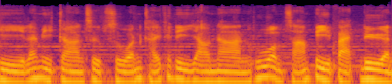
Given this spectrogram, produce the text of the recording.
ทีและมีการสืบสวนไขคดียาวนานร่วม 3 ปี 8 เดือน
